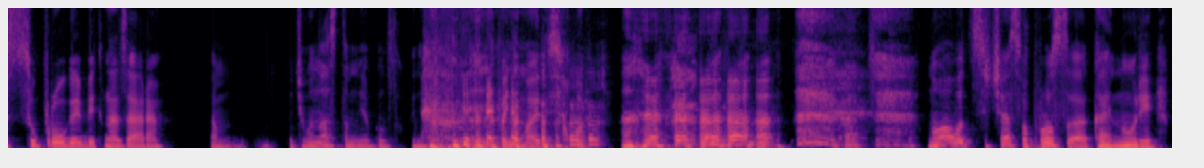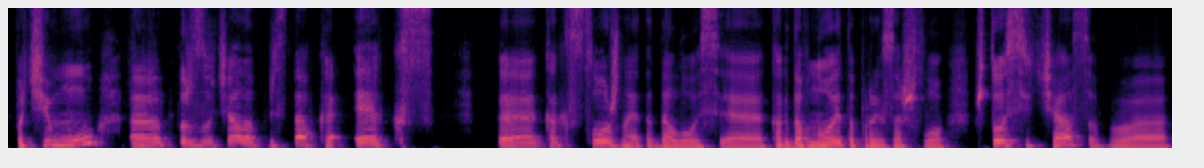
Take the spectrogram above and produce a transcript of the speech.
с супругой Бекназара. Там, почему нас там не было, я не понимаю до сих пор. Ну а вот сейчас вопрос э, к Айнури. Почему э, прозвучала приставка «экс» Э, как сложно это далось, э, как давно это произошло, что сейчас э,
